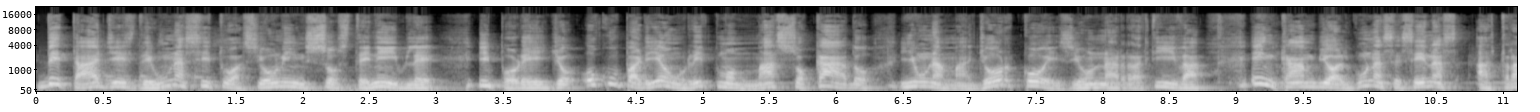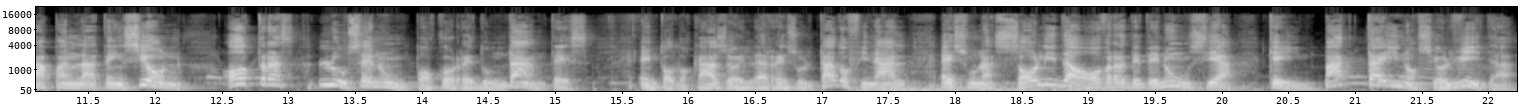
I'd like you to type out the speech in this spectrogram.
detalles de una situación insostenible y por ello ocuparía un ritmo más socado y una mayor cohesión narrativa. En cambio, algunas escenas atrapan la atención, otras lucen un poco redundantes. En todo caso, el resultado final es una sólida obra de denuncia que impacta y no se olvida.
